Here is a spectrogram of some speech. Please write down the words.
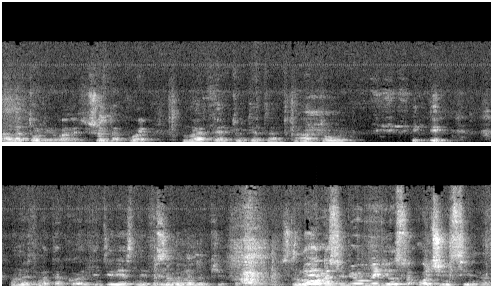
Анатолий Иванович, что такое? Мы опять тут это готовы. Он говорит, вот такой вот интересный феномен. Но я на себе убедился очень сильно,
